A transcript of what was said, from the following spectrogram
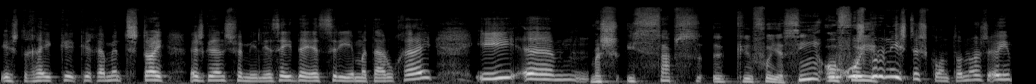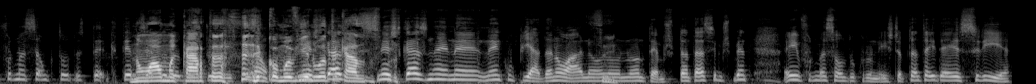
este rei que, que, realmente destrói as grandes famílias. A ideia seria matar o rei e. Um... Mas isso sabe-se que foi assim ou foi. Os cronistas contam, nós, a informação que, toda, que temos. Não é há uma carta como havia no outro caso, caso. Neste caso, nem, nem, nem copiada, não há há, não, não, não, temos. Portanto, há simplesmente a informação do cronista. Portanto, a ideia seria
